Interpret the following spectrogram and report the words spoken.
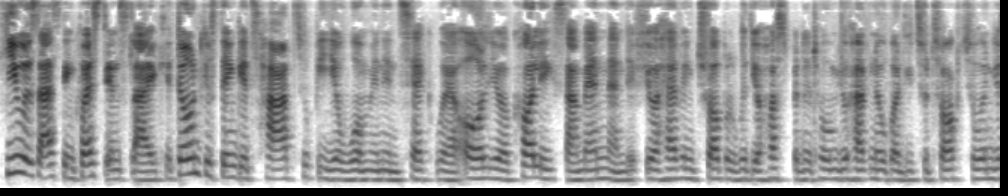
he was asking questions like, "Don't you think it's hard to be a woman in tech, where all your colleagues are men, and if you're having trouble with your husband at home, you have nobody to talk to, and you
